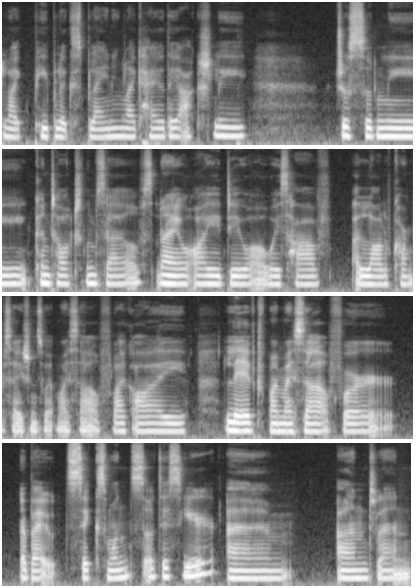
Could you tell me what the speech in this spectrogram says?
like people explaining like how they actually just suddenly can talk to themselves. Now I do always have a lot of conversations with myself. Like I lived by myself for about six months of this year, um, and then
